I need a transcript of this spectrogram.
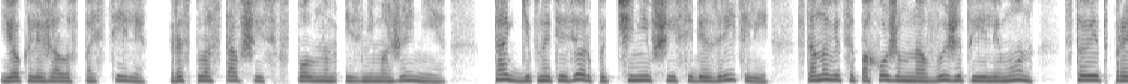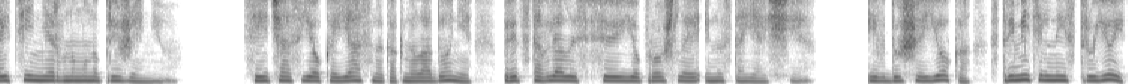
Йоко лежала в постели, Распластавшись в полном изнеможении, так гипнотизер, подчинивший себе зрителей, становится похожим на выжатый лимон, стоит пройти нервному напряжению. Сейчас Йока ясно, как на ладони, представлялось все ее прошлое и настоящее. И в душе Йока стремительной струей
